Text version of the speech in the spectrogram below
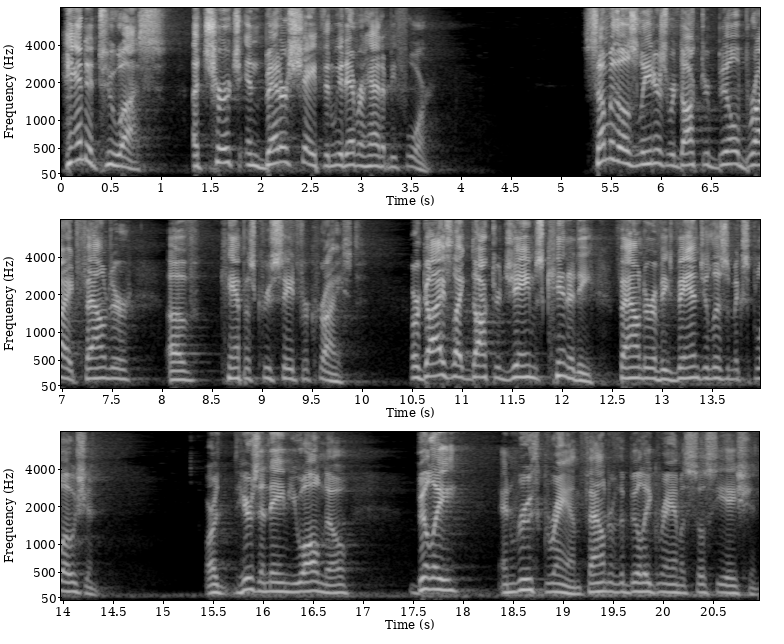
handed to us a church in better shape than we'd ever had it before. Some of those leaders were Dr. Bill Bright, founder of Campus Crusade for Christ, or guys like Dr. James Kennedy, founder of Evangelism Explosion. Or here's a name you all know Billy and Ruth Graham, founder of the Billy Graham Association.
